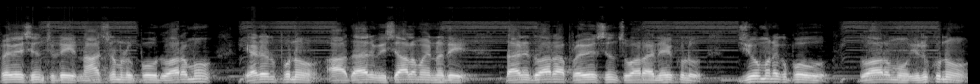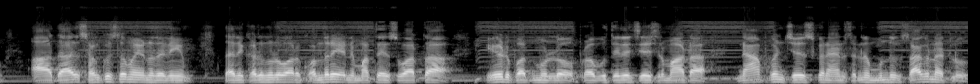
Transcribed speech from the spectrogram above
ప్రవేశించుడి నాశనములకు పోవు ద్వారము ఎడల్పును ఆ దారి విశాలమైనది. దాని ద్వారా ప్రవేశించు వారు అనేకులు జీవమునకు పోవు ద్వారము. ఇరుకును ఆ దారి సంకుచితమైనదని దాన్ని కనుగొన్న వారు కొందరే అని మత స్వార్త ఏడు పదమూడులో ప్రభు తెలియజేసిన మాట జ్ఞాపకం చేసుకుని ఆయన సన్నిధిలో ముందుకు సాగునట్లు.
